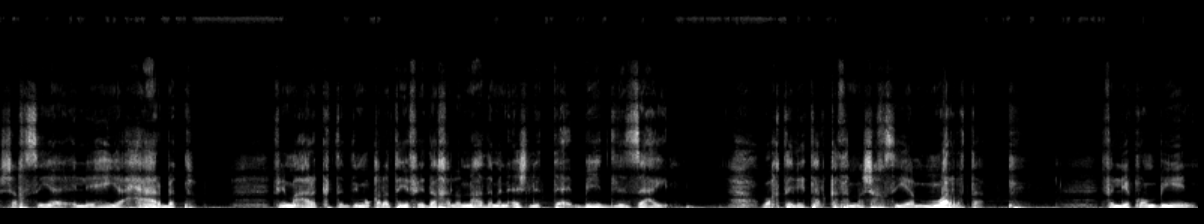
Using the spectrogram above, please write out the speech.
شخصية اللي هي حاربت في معركة الديمقراطية في داخل النهضة من أجل التأبيد للزعيم. وقت اللي تلقى ثم شخصية مورطة في الليكومبين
